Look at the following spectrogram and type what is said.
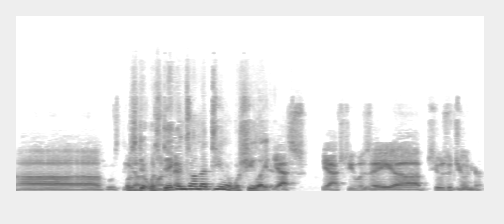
Uh, who's the was, was one? Diggins on that team or was she later? Yes. Yeah, she was a uh, she was a junior.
